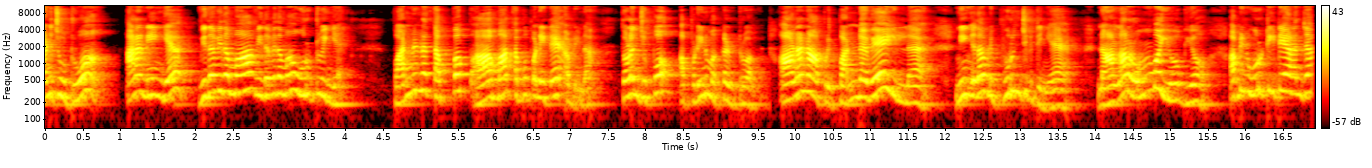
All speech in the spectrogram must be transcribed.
மன்னிச்சு விட்டுருவோம். ஆனால் நீங்கள் விதவிதமாக விதவிதமாக உருட்டுவீங்க. பண்ணின தப்ப ஆமா தப்பு பண்ணிட்டேன் அப்படின்னா தொலைஞ்சுப்போ அப்படின்னு மக்கள் விட்டுருவாங்க. ஆனால் நான் அப்படி பண்ணவே இல்லை. நீங்கள் தான் அப்படி புரிஞ்சுக்கிட்டீங்க. நான்லாம் ரொம்ப யோகியம் அப்படின்னு உருட்டிக்கிட்டே அலைஞ்சா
